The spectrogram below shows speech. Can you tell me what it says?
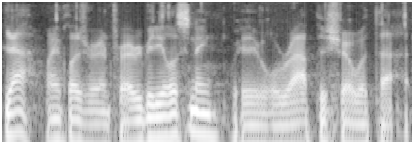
Yeah, my pleasure. And for everybody listening, we will wrap the show with that.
